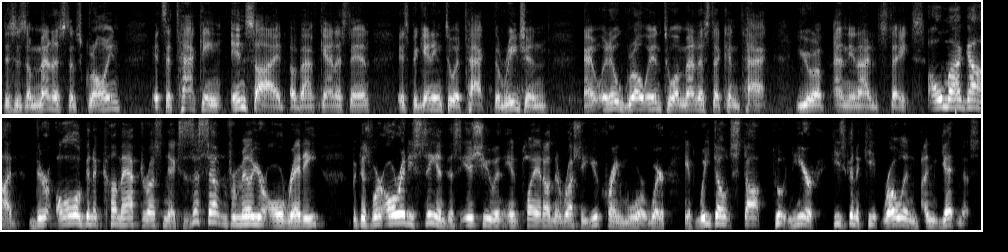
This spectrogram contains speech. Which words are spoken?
This is a menace that's growing. It's attacking inside of Afghanistan. It's beginning to attack the region, and it'll grow into a menace that can attack Europe and the United States. Oh my God, they're all going to come after us next. Is this something familiar already? Because we're already seeing this issue in, in play it on the Russia Ukraine war, where if we don't stop Putin here, he's going to keep rolling and getting us.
